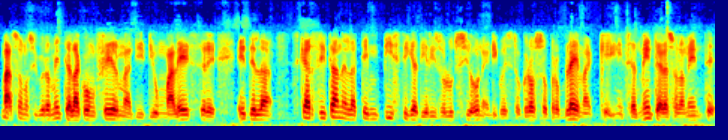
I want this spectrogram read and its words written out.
Ma sono sicuramente la conferma di, di un malessere e della scarsità nella tempistica di risoluzione di questo grosso problema che inizialmente era solamente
